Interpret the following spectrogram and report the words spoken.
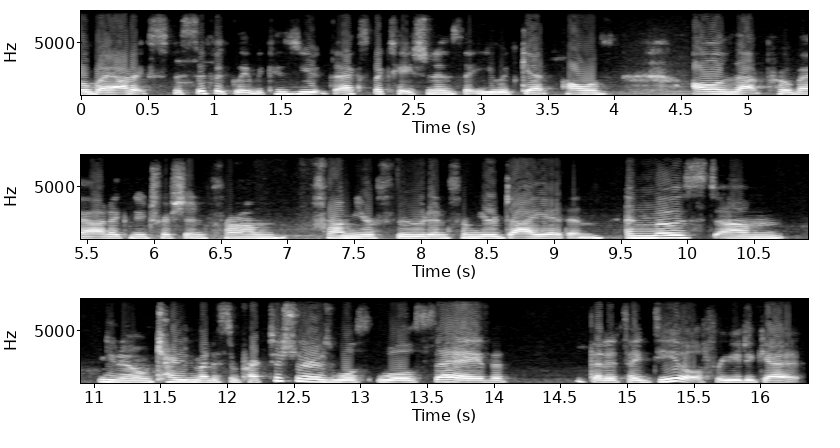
probiotics specifically because you the expectation is that you would get all of all of that probiotic nutrition from from your food and from your diet and and most um, you know Chinese medicine practitioners will will say that that it's ideal for you to get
